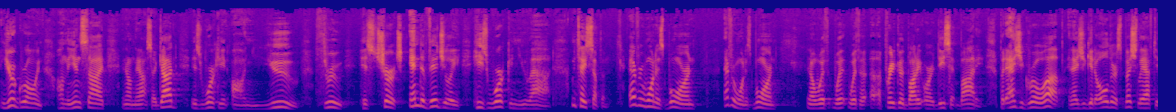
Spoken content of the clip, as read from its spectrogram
You're growing on the inside and on the outside. God is working on you through His church. Individually, He's working you out. Let me tell you something. Everyone is born, everyone is born, you know, with, with, with a, a pretty good body or a decent body. But as you grow up and as you get older, especially after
